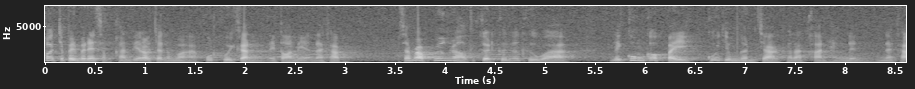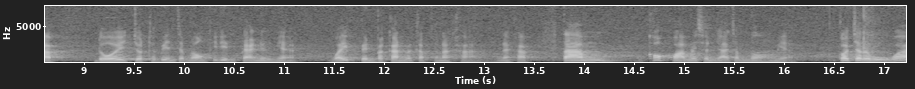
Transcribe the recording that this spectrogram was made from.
ก็จะเป็นประเด็นสำคัญที่เราจะนำมาพูดคุยกันในตอนนี้นะครับสำหรับเรื่องราวที่เกิดขึ้นก็คือว่า ในกุ้งก็ไปกู้ยืมเงินจากธนาคารแห่งหนึ่งนะครับโดยจดทะเบียนจำนองที่ดินแปลงหนึ่งเนี่ยไว้เป็นประกันไว้กับธนาคารนะครับ ตามข้อความในสัญญาจำนองเนี่ยก็จะระบุว่า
